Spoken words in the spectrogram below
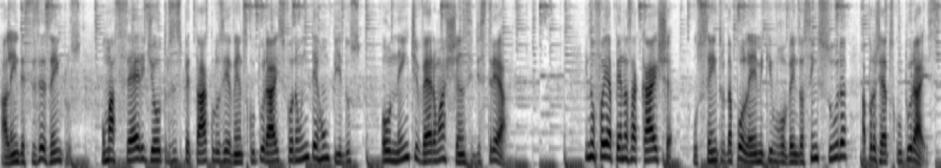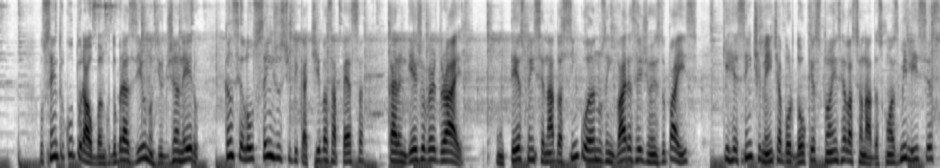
Além desses exemplos, uma série de outros espetáculos e eventos culturais foram interrompidos ou nem tiveram a chance de estrear. E não foi apenas a Caixa o centro da polêmica envolvendo a censura a projetos culturais. O Centro Cultural Banco do Brasil, no Rio de Janeiro, cancelou sem justificativas a peça Caranguejo Overdrive, um texto encenado há cinco anos em várias regiões do país, que recentemente abordou questões relacionadas com as milícias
